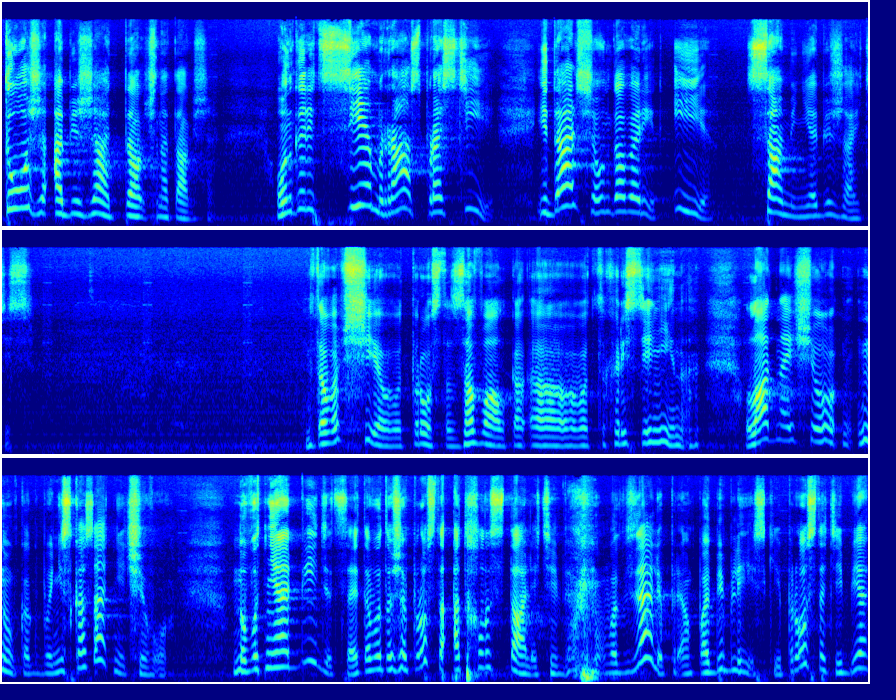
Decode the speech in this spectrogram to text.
тоже обижать точно так же. Он говорит, семь раз прости. И дальше он говорит, и сами не обижайтесь. Это вообще вот просто завал э, вот, христианина. Ладно еще, ну, как бы не сказать ничего, но вот не обидеться, это вот уже просто отхлыстали тебя. Вот взяли прям по-библейски, просто тебе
